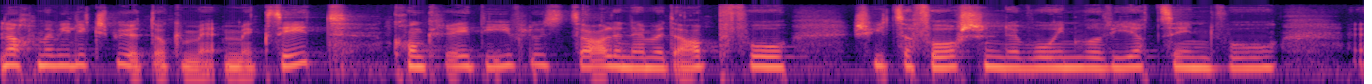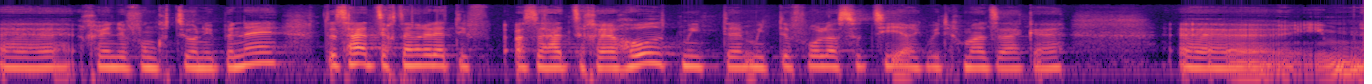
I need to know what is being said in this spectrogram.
nach einer Weile gespürt, okay, man, man sieht konkrete Einflusszahlen, nehmen ab von Schweizer Forschenden, die involviert sind, die äh, können Funktionen übernehmen Das hat sich dann relativ, also hat sich erholt mit mit der Vollassoziierung, würde ich mal sagen, äh, in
